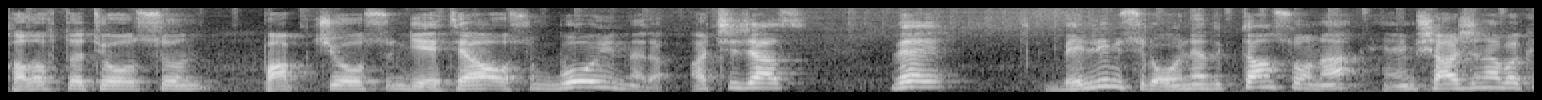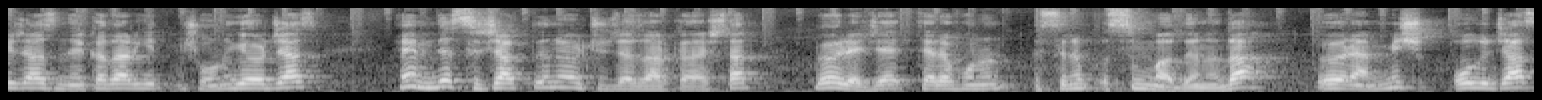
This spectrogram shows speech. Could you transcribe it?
Call of Duty olsun, PUBG olsun, GTA olsun bu oyunları açacağız. Ve belli bir süre oynadıktan sonra hem şarjına bakacağız ne kadar gitmiş onu göreceğiz. Hem de sıcaklığını ölçeceğiz arkadaşlar. Böylece telefonun ısınıp ısınmadığını da öğrenmiş olacağız.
